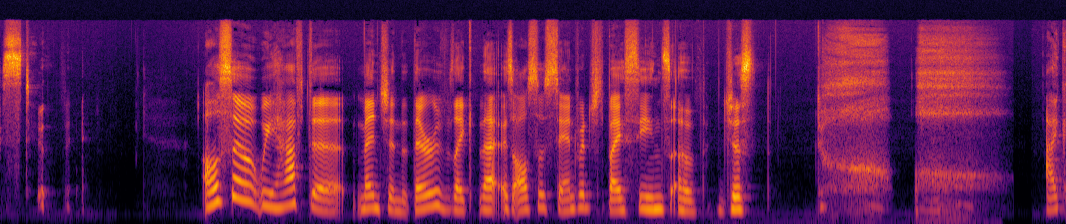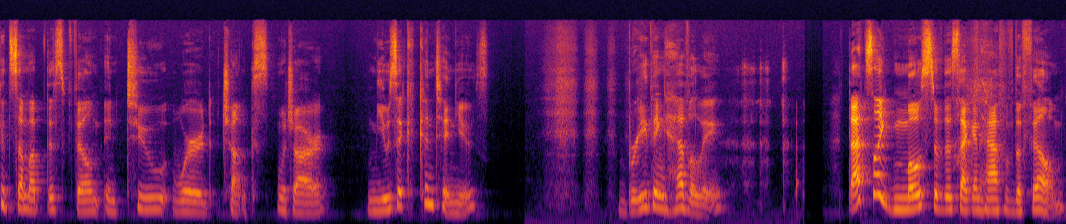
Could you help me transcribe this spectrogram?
stupid. Also, we have to mention that there like, that is also sandwiched by scenes of just. I could sum up this film in two word chunks, which are music continues, breathing heavily. That's like most of the second half of the film.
